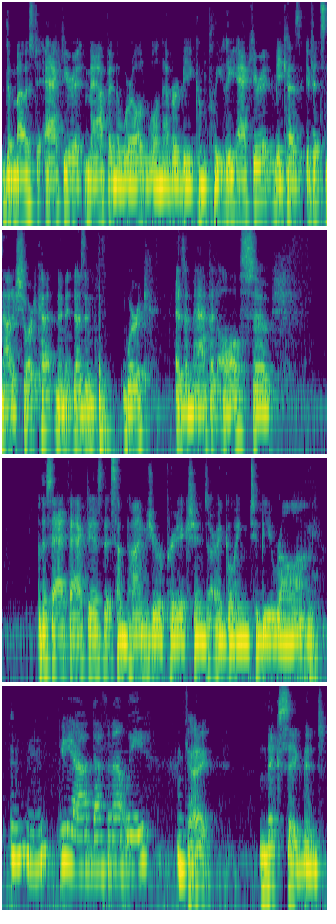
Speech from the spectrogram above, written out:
the most accurate map in the world will never be completely accurate because if it's not a shortcut, then it doesn't work as a map at all. So the sad fact is that sometimes your predictions are going to be wrong. Mm-hmm. Yeah, definitely. Okay. Next segment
